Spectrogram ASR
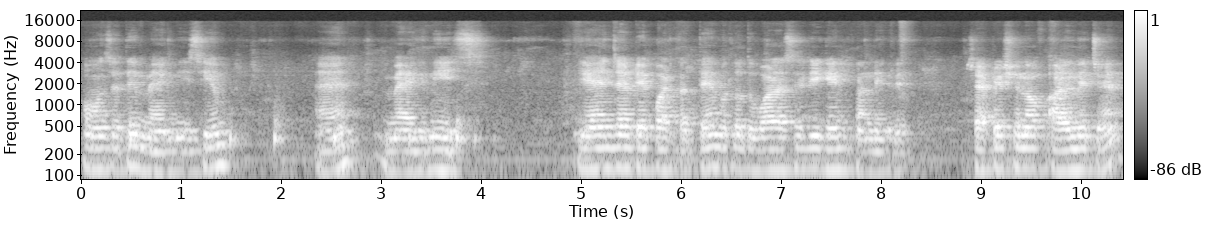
कौन से थे? मैग्नीशियम एंड मैग्नीज ये एंजाइम टेक पार्ट करते हैं मतलब दोबारा से रीगेन करने के लिए। सेपरेशन ऑफ़ आयरन चैन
